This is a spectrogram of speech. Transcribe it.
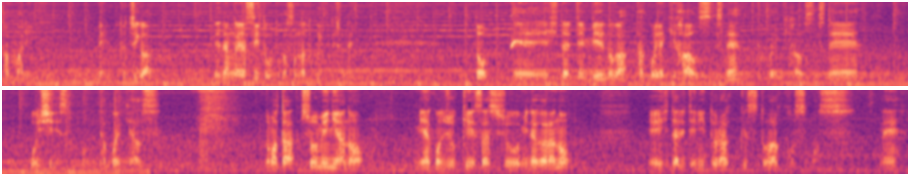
あんまりね土地が値段が安いところとかそんなとこ行くんでしょうね。と、えー、左手に見えるのがたこ焼きハウスですね。たこ焼きハウスですね。美味しいです。ここたこ焼きハウス。とまた正面にあの都城警察署を見ながらの、えー、左手にドラッグストアコスモスね。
